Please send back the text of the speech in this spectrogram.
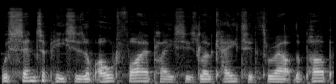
with centerpieces of old fireplaces located throughout the pub.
